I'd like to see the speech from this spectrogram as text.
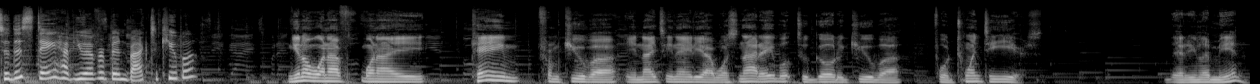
To this day, have you ever been back to Cuba? You know, when I when I came from Cuba in 1980, I was not able to go to Cuba for 20 years. They didn't let me in.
